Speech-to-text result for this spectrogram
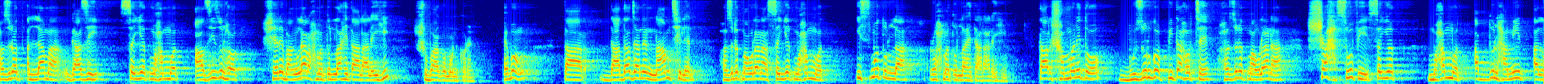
হজরত আল্লামা গাজী সৈয়দ মোহাম্মদ আজিজুল হক শেরে বাংলা রহমতুল্লাহ তাল আলহি শুভাগমন করেন এবং তার দাদা জানের নাম ছিলেন হজরত মাওলানা সৈয়দ মোহাম্মদ ইসমতুল্লাহ রহমতুল্লাহ তাল আলহি তার সম্মানিত বুজুর্গ পিতা হচ্ছে হজরত মাওলানা শাহ সুফি সৈয়দ মোহাম্মদ আব্দুল হামিদ আল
